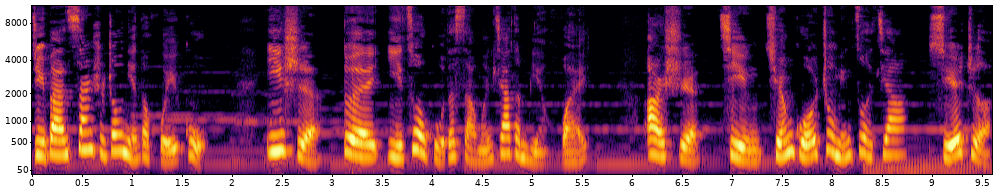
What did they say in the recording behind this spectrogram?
举办三十周年的回顾，一是对已作古的散文家的缅怀，二是请全国著名作家学者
